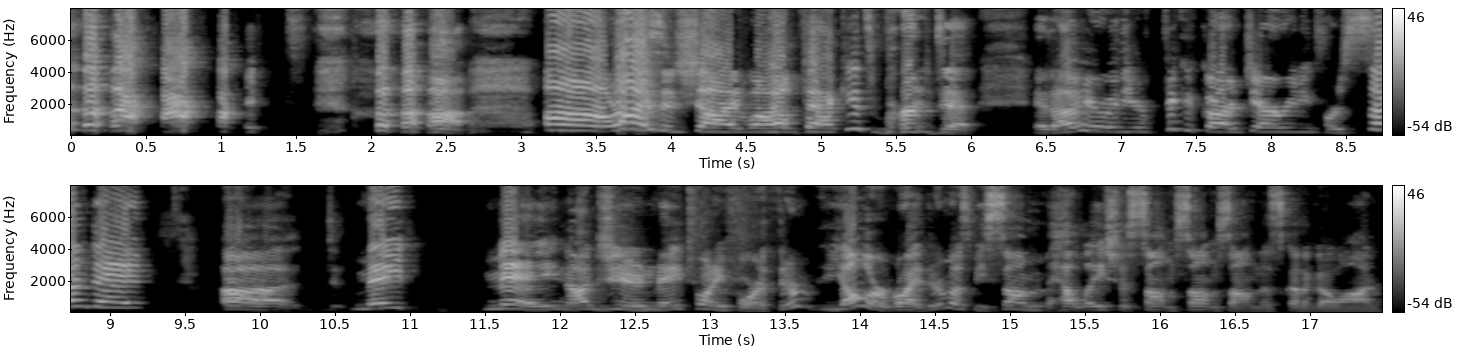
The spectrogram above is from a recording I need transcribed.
oh, rise and shine, Wild Pack. It's Bernadette. And I'm here with your pick a card tarot reading for Sunday, uh, May, May, not June, May 24th. There, y'all are right. There must be some hellacious something, something, something that's going to go on.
